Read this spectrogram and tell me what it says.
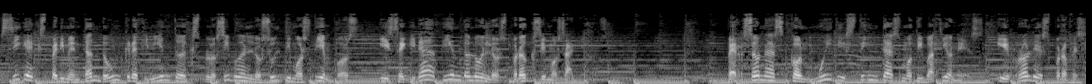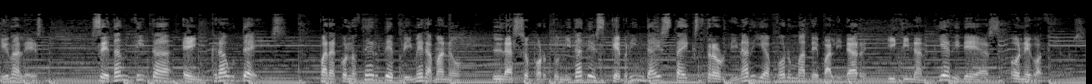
sigue experimentando un crecimiento explosivo en los últimos tiempos y seguirá haciéndolo en los próximos años. Personas con muy distintas motivaciones y roles profesionales se dan cita en Crowd Days para conocer de primera mano las oportunidades que brinda esta extraordinaria forma de validar y financiar ideas o negocios.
